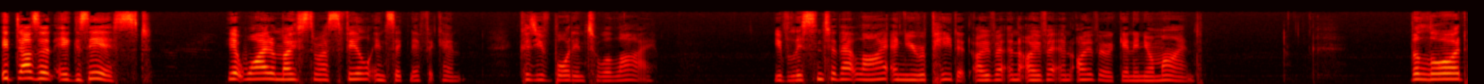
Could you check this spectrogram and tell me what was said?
It doesn't exist. Yet, why do most of us feel insignificant? Because you've bought into a lie. You've listened to that lie and you repeat it over and over and over again in your mind. The Lord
